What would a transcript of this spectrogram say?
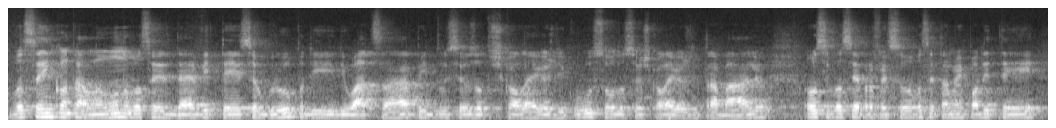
Você, enquanto aluno, você deve ter seu grupo de, de WhatsApp dos seus outros colegas de curso ou dos seus colegas de trabalho, ou se você é professor, você também pode ter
